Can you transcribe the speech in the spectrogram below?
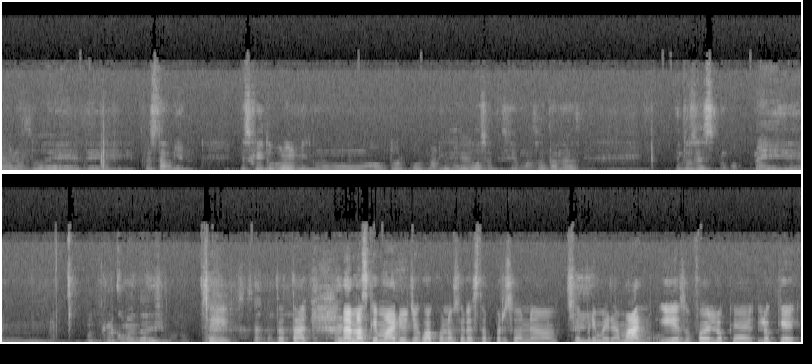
hablando de él, de, pues también escrito por el mismo autor, por Mario Mendoza, que se llama Satanás, entonces, eh, recomendadísimo, ¿no? Sí, total. Además que Mario llegó a conocer a esta persona de primera mano y eso fue lo que, lo que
